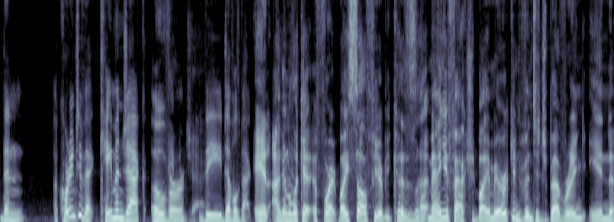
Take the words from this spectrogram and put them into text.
Then, according to Vic, Cayman Jack over Cayman Jack. the Devil's Back. And I'm going to look at for it myself here because uh, manufactured by American Vintage Beverage in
